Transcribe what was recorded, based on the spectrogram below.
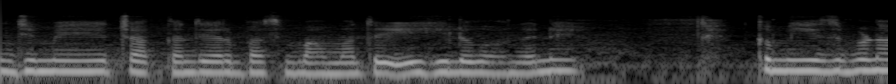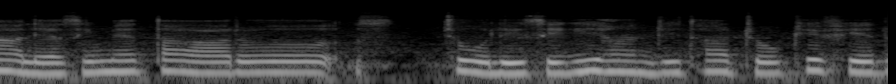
ਜਿਵੇਂ ਚਾਕਾਂ 'ਤੇ ਬਸ ਬਾਹਵਾਂ 'ਤੇ ਇਹੀ ਲਗਾਉਂਦੇ ਨੇ। ਕਮੀਜ਼ ਬਣਾ ਲਿਆ ਸੀ ਮੈਂ ਧਾਰ ਚੋਲੀ ਸੀਗੀ, ਹਾਂਜੀ, ਧਾਰ ਚੋ ਕੇ ਫਿਰ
